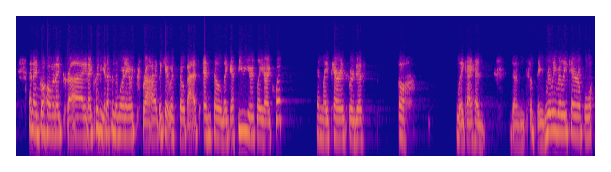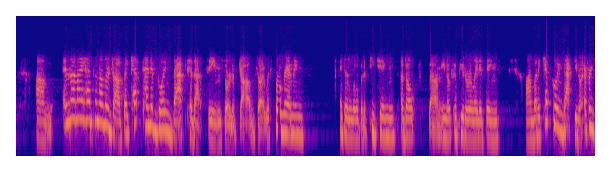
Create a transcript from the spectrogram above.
and I'd go home and I'd cry and I couldn't get up in the morning. I would cry. Like it was so bad. And so like a few years later, I quit and my parents were just, oh, like I had done something really, really terrible um, and then I had some other jobs. I kept kind of going back to that same sort of job. So I was programming. I did a little bit of teaching adults, um, you know, computer related things. Um, but I kept going back, you know, every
